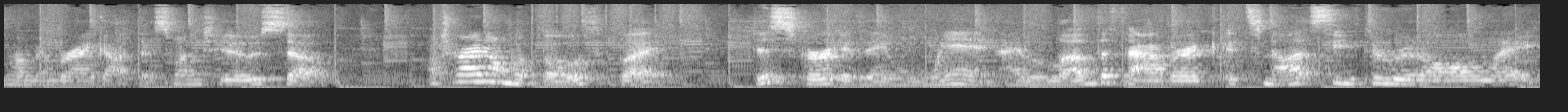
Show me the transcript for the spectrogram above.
remember I got this one too. So I'll try it on with both, but this skirt is a win. I love the fabric. It's not see-through at all. Like,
